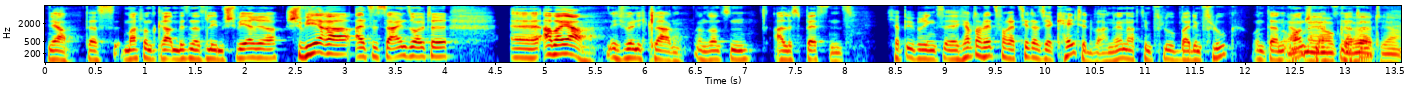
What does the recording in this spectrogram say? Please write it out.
ja, das macht uns gerade ein bisschen das Leben schwerer, schwerer, als es sein sollte. Äh, aber ja, ich will nicht klagen. Ansonsten alles bestens. Ich habe übrigens, äh, ich habe doch letzte Woche erzählt, dass ich erkältet war, ne, nach dem Flug, bei dem Flug und dann Ja, man ja Ohrenschmerzen hatte. gehört, ja.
